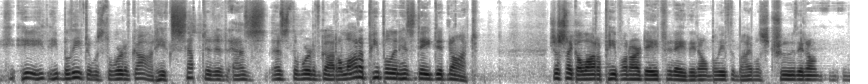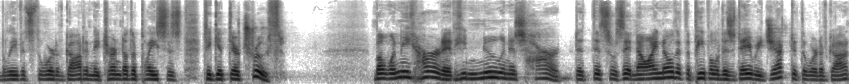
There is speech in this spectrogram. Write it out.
he, he believed it was the Word of God. He accepted it as, as the Word of God. A lot of people in his day did not. Just like a lot of people in our day today, they don't believe the Bible's true. They don't believe it's the Word of God, and they turn to other places to get their truth. But when he heard it, he knew in his heart that this was it. Now, I know that the people of his day rejected the word of God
